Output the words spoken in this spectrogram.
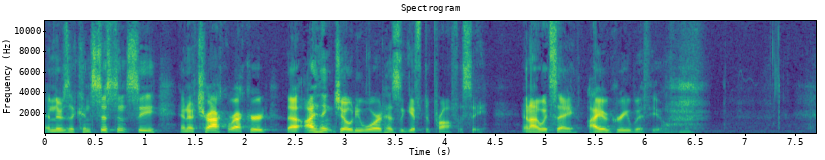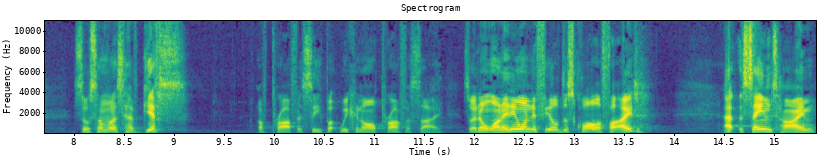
and there's a consistency and a track record that I think Jody Ward has the gift of prophecy. And I would say, I agree with you. So some of us have gifts of prophecy, but we can all prophesy. So I don't want anyone to feel disqualified. At the same time,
